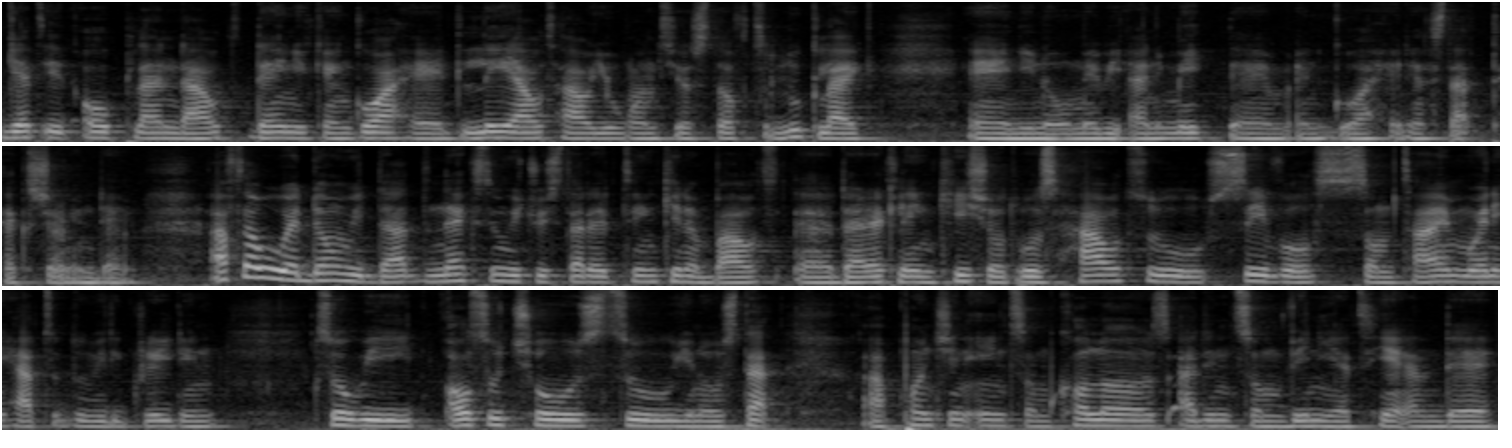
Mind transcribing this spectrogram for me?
get it all planned out then you can go ahead lay out how you want your stuff to look like and you know maybe animate them and go ahead and start texturing them. After we were done with that the next thing which we started thinking about uh, directly in keyshot was how to save us some time when it had to do with the grading so we also chose to you know start uh, punching in some colors adding some vignettes here and there.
